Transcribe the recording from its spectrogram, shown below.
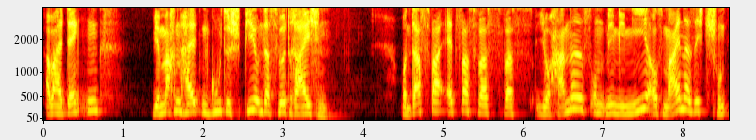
aber halt denken, wir machen halt ein gutes Spiel und das wird reichen. Und das war etwas, was, was Johannes und Mimimi aus meiner Sicht schon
